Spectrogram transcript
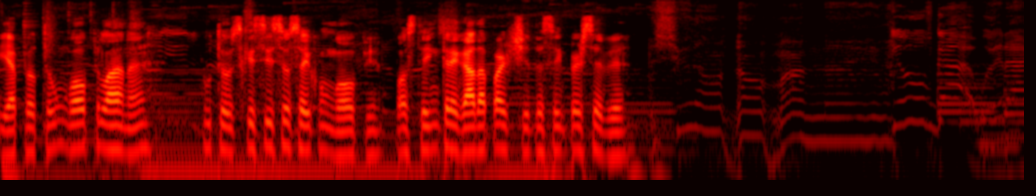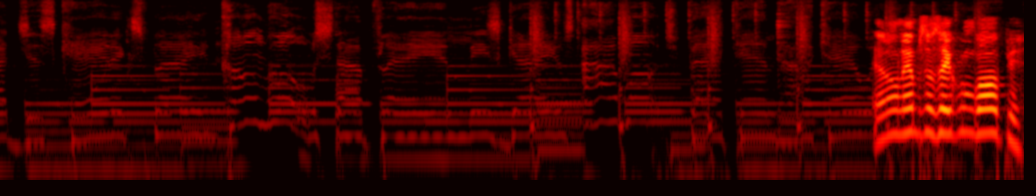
E é pra eu ter um golpe lá, né? Puta, eu esqueci se eu saí com um golpe. Posso ter entregado a partida sem perceber. Eu não lembro se eu saí com um golpe.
